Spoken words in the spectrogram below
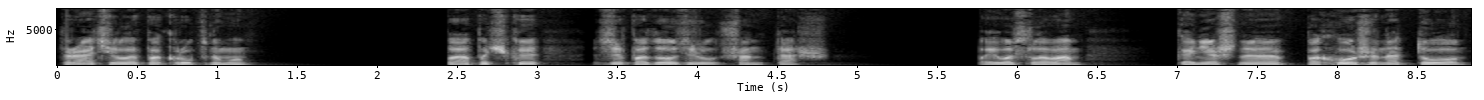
тратила по-крупному. Папочка заподозрил шантаж. По его словам, конечно, похоже на то,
